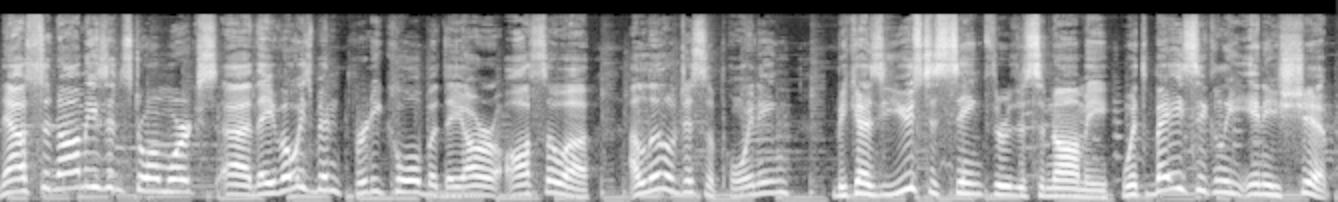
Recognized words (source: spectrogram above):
Now, tsunamis and Stormworks, uh, they've always been pretty cool, but they are also a, a little disappointing because you used to sink through the tsunami with basically any ship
